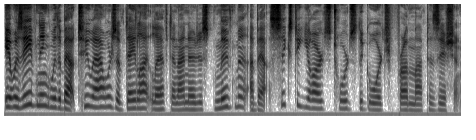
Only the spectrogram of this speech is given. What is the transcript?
It was evening with about two hours of daylight left, and I noticed movement about 60 yards towards the gorge from my position.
